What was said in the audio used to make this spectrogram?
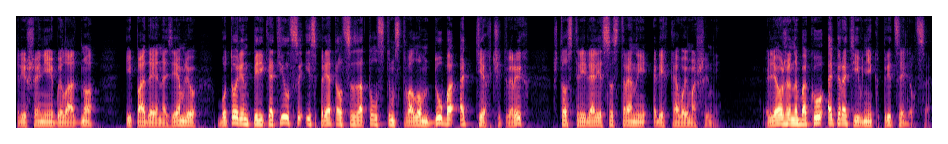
решение было одно, и, падая на землю, Буторин перекатился и спрятался за толстым стволом дуба от тех четверых, что стреляли со стороны легковой машины. Лежа на боку, оперативник прицелился.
